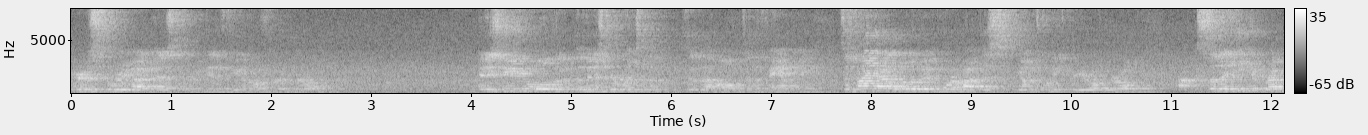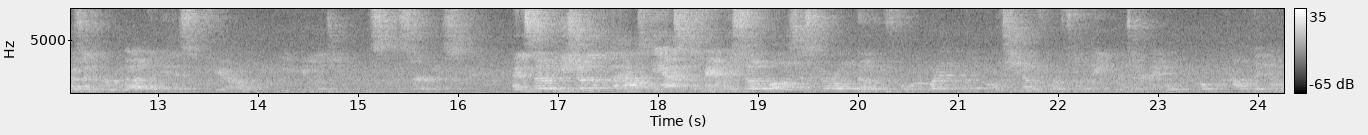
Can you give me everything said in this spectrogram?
I heard a story about a minister who did a funeral for a girl. And as usual, the, the minister went to the, to the home, to the family, to find out a little bit more about this young 23-year-old girl uh, so that he could represent her well in his funeral eulogy, the service. And so he shows up at the house and he asks the family, so what was this girl known for? What, did, what was she known for? If somebody mentioned her name, well, how would they know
